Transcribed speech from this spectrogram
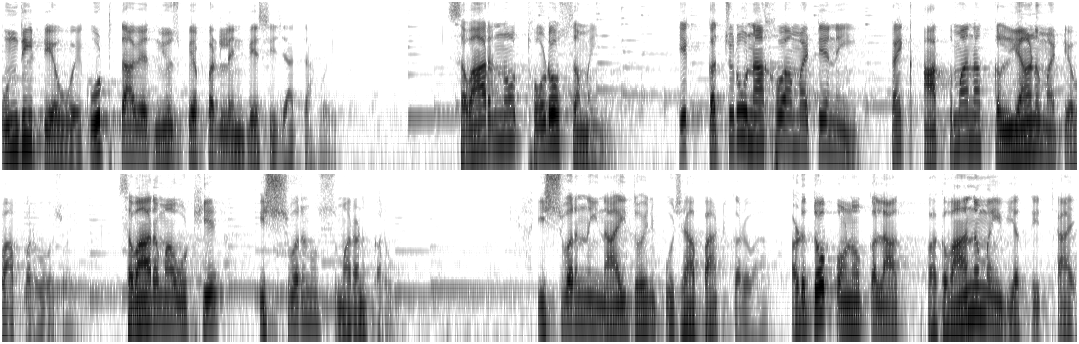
ઊંધી ટેવ હોય, ઉઠતા આવે ન્યૂઝપેપર લઈને બેસી જતા હોય. સવારનો થોડો સમય એ કચરું નાખવા માટે નહીં કંઈક આત્માના કલ્યાણ માટે વાપરવો જોઈએ. સવારમાં ઉઠીએ, ઈશ્વરનું સ્મરણ કરવું. ઈશ્વરની નાહી ધોઈને પૂજાપાઠ કરવા. અડધો પોણો કલાક ભગવાનમય વ્યતીત થાય.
